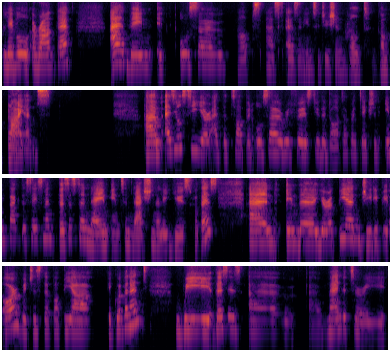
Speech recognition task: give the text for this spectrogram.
level around that. And then it also helps us as an institution build compliance. Um, as you'll see here at the top, it also refers to the data protection impact assessment. This is the name internationally used for this. And in the European GDPR, which is the POPIA equivalent, we this is a, a mandatory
